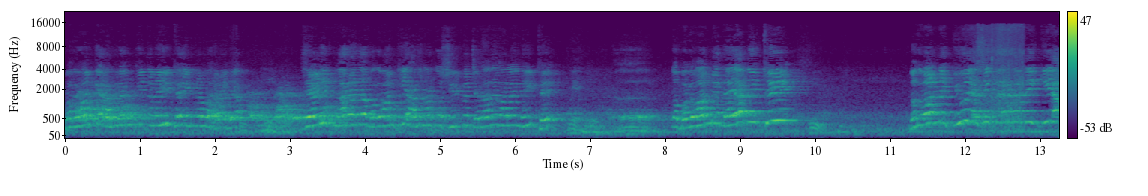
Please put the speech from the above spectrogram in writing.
भगवान के आगमन तो नहीं थे इंद्र महाराजा। श्रेणी महाराजा भगवान की आज्ञा को सिर पे चढ़ाने वाले नहीं थे। तो भगवान में दया नहीं थी। भगवान ने क्यों ऐसी प्रेरणा नहीं किया?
